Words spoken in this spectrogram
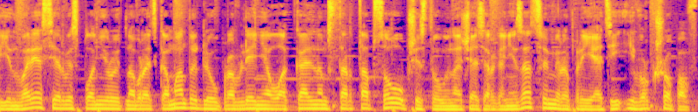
января сервис планирует набрать команду для управления локальным стартап-сообществом и начать организацию мероприятий и воркшопов.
